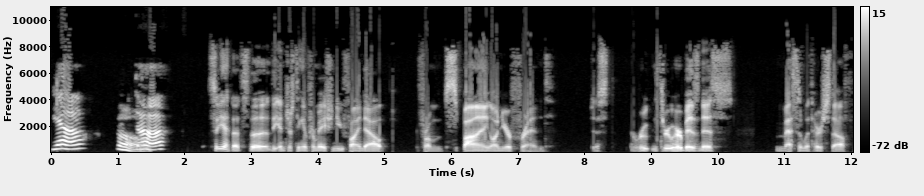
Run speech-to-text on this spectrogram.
Yeah, Oh, duh. So yeah, that's the, the interesting information you find out from spying on your friend. Just rooting through her business, messing with her stuff.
